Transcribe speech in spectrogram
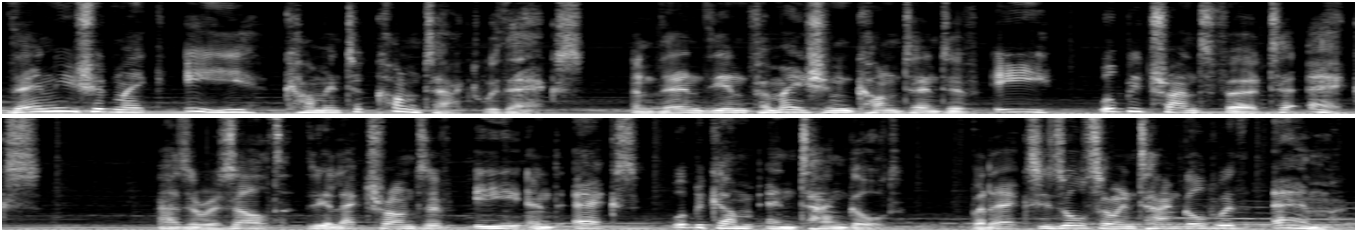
Then you should make E come into contact with X, and then the information content of E will be transferred to X. As a result, the electrons of E and X will become entangled, but X is also entangled with M,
